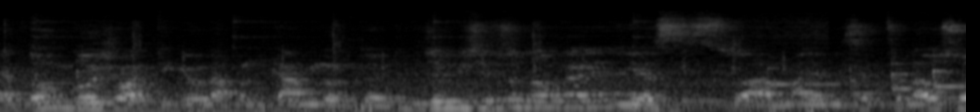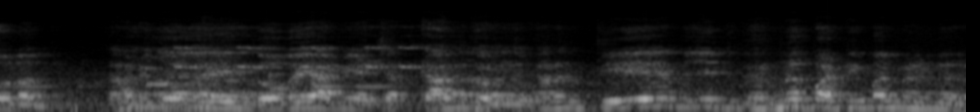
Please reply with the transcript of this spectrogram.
या दोन घोष वाक्य घेऊन आपण काम करतोय. तुमच्या मिसेसचं नाव काय आहे? येस माझ्या मिसेसचं नाव सोनल. आम्ही दोघे दोघे आम्ही याच्यात काम करतो. कारण ते म्हणजे घरनं पाठिंबा मिळणं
